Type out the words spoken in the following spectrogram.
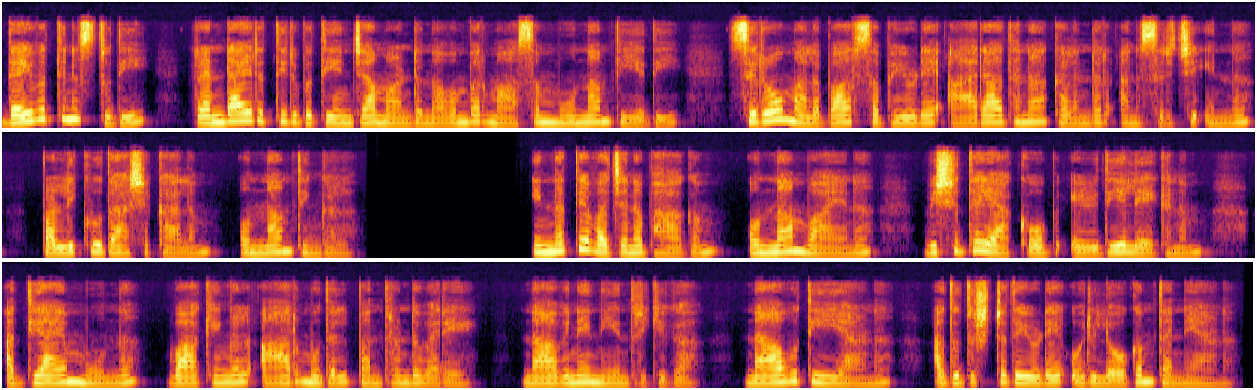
ദൈവത്തിന് സ്തുതി. രണ്ടായിരത്തി ഇരുപത്തിയഞ്ചാം ആണ്ട് നവംബർ മാസം മൂന്നാം തീയതി സിറോ മലബാർ സഭയുടെ ആരാധനാ കലണ്ടർ അനുസരിച്ച് ഇന്ന് പള്ളിക്കൂദാശക്കാലം ഒന്നാം തിങ്കൾ. ഇന്നത്തെ വചനഭാഗം ഒന്നാം വായന വിശുദ്ധ യാക്കോബ് എഴുതിയ ലേഖനം അധ്യായം മൂന്ന് വാക്യങ്ങൾ ആറ് മുതൽ പന്ത്രണ്ട് വരെ. നാവിനെ നിയന്ത്രിക്കുക. നാവു തീയാണ് അതുദുഷ്ടതയുടെ ഒരു ലോകം തന്നെയാണ്.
